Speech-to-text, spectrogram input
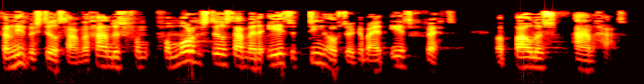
van niet bij stilstaan. We gaan dus van, vanmorgen stilstaan bij de eerste tien hoofdstukken, bij het eerste gevecht. Wat Paulus aangaat.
